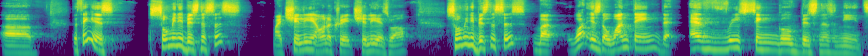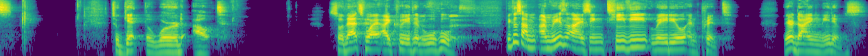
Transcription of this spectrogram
uh, the thing is, so many businesses. My chili, I want to create chili as well. So many businesses, but what is the one thing that every single business needs to get the word out? So that's why I created Woohoo. Because I'm, I'm realizing TV, radio, and print, they're dying mediums.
